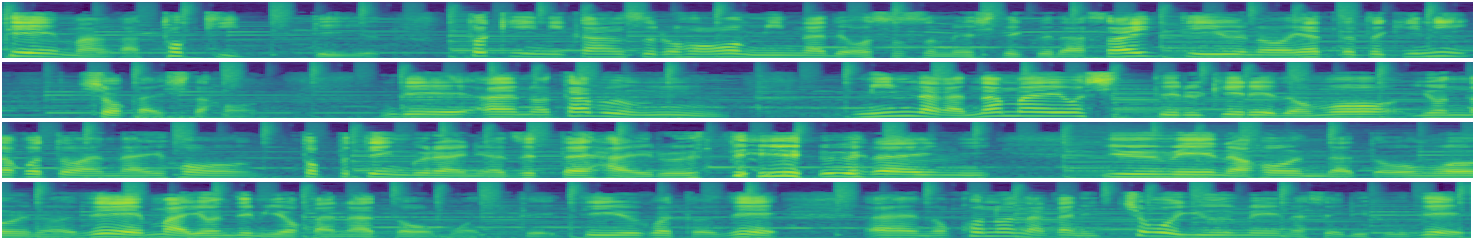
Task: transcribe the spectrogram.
テーマが時っていう、時に関する本をみんなでおすすめしてくださいっていうのをやった時に紹介した本。で、あの、多分、みんなが名前を知ってるけれども読んだことはない本トップ10ぐらいには絶対入るっていうぐらいに有名な本だと思うので、まあ、読んでみようかなと思ってっていうことであのこの中に超有名なセリフで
